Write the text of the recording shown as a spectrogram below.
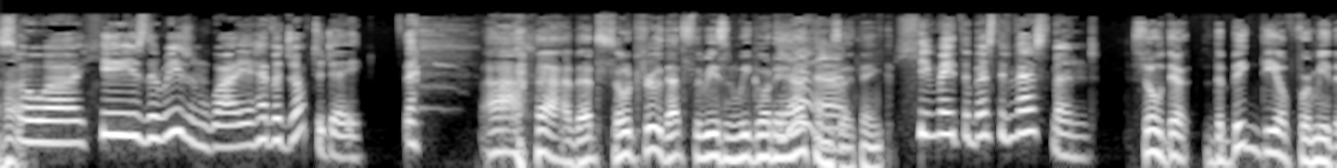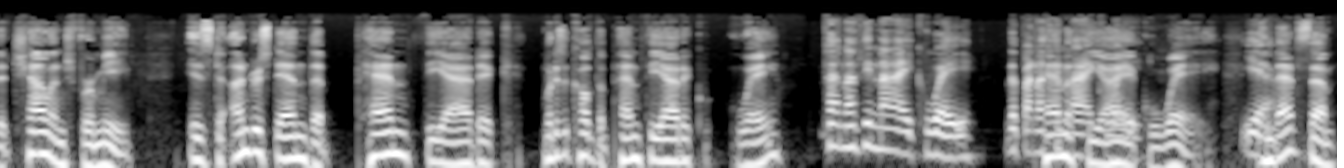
So uh, he is the reason why I have a job today. Ah, that's so true. That's the reason we go to Athens, I think. He made the best investment. So the the big deal for me, the challenge for me, is to understand the pantheistic. What is it called? The pantheistic way. Panathenaic way. The Panathinaik way. Way. Yeah. And that's um,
